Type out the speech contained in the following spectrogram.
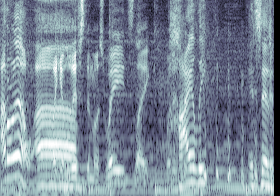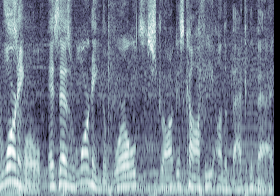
I don't know. Uh, Like it lifts the most weights. Like what is it? highly. It says warning. swole. It says warning. The world's strongest coffee on the back of the bag.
